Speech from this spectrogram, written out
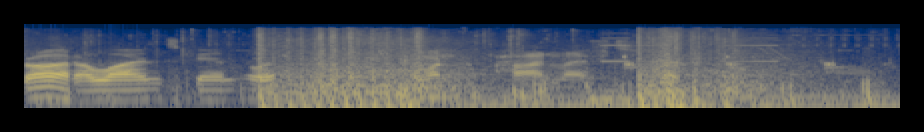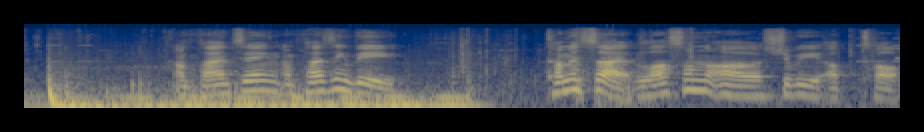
Right, a Lion scan left. One hard left. I'm planting, I'm planting B. Come inside. Last one uh, should be up top.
